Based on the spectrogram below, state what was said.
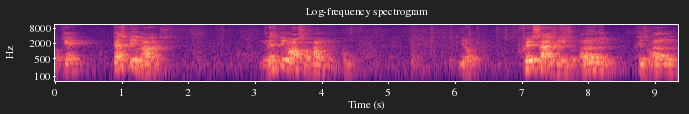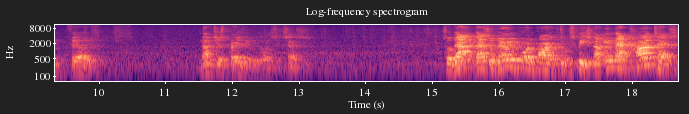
Okay? That's being honest. And that's being also humble. You know, criticizing his own his own failure, not just praising his own success. So that, that's a very important part of Putin's speech. Now, in that context,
